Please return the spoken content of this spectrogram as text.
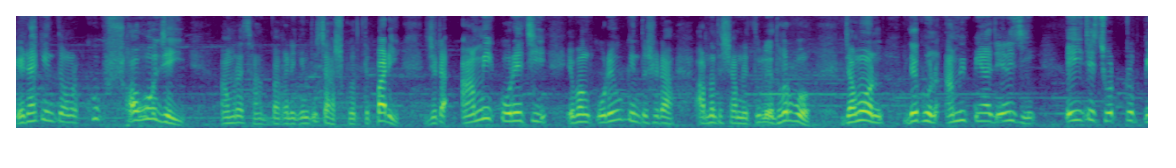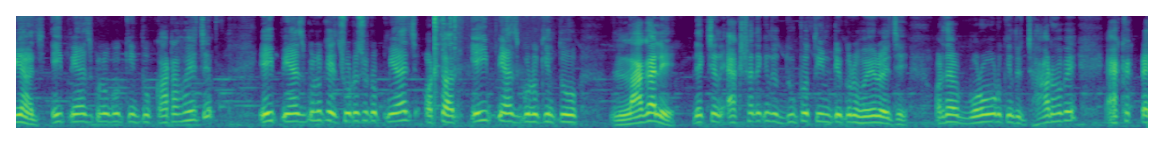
এটা কিন্তু আমরা খুব সহজেই আমরা ছাদ বাগানে কিন্তু চাষ করতে পারি। যেটা আমি করেছি এবং করেও কিন্তু সেটা আপনাদের সামনে তুলে ধরবো। যেমন দেখুন, আমি পেঁয়াজ এনেছি এই যে ছোট্ট পেঁয়াজ, এই পেঁয়াজগুলোকে কিন্তু কাটা হয়েছে। এই পেঁয়াজগুলোকে ছোট ছোট পেঁয়াজ, অর্থাৎ এই পেঁয়াজগুলো কিন্তু লাগালে, দেখছেন একসাথে কিন্তু দুটো তিনটে করে হয়ে রয়েছে। অর্থাৎ বড় বড় কিন্তু ঝাড় হবে, এক একটা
